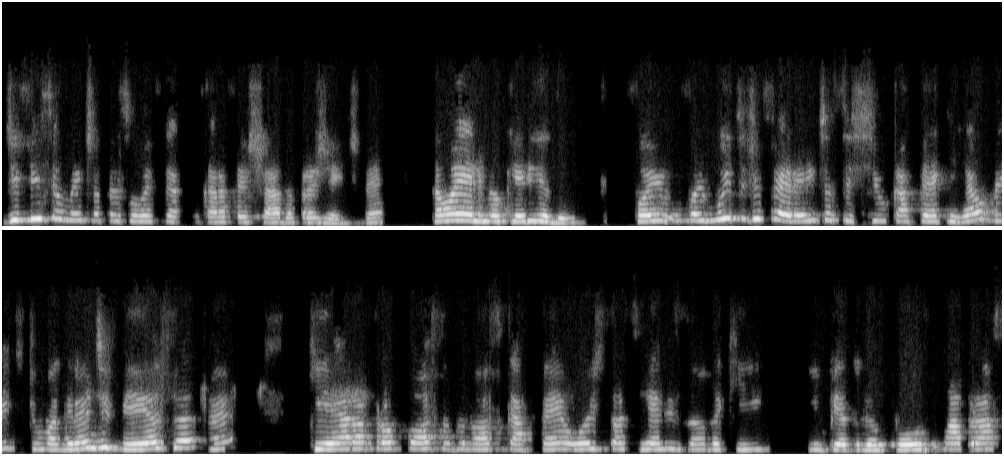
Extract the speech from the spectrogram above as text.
dificilmente a pessoa vai ficar com cara fechada para gente, né? Então, ele, meu querido, foi, foi muito diferente assistir o café que realmente de uma grande mesa, né? Que era a proposta do nosso café, hoje está se realizando aqui em Pedro Leopoldo. Um abraço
